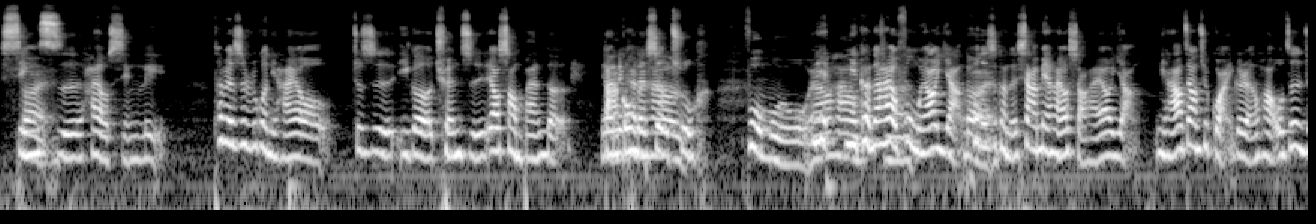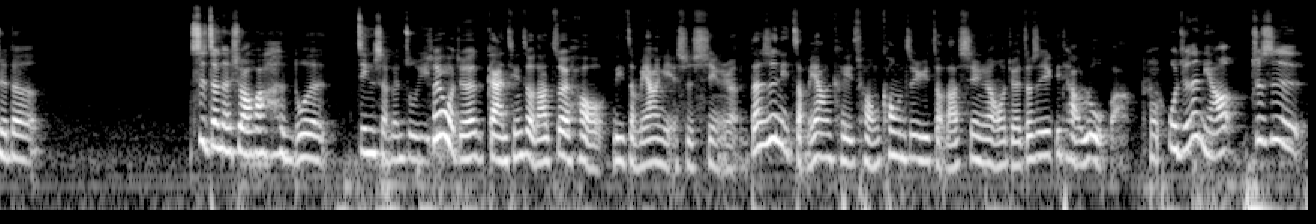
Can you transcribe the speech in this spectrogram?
心思还有心力，特别是如果你还有。就是一个全职要上班的打工的社畜，父母，然后你你可能还有父母要养，或者是可能下面还有小孩要养，你还要这样去管一个人的话，我真的觉得是真的需要花很多的精神跟注意力。所以我觉得感情走到最后，你怎么样也是信任，但是你怎么样可以从控制欲走到信任，我觉得这是一一条路吧。我觉得你要就是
